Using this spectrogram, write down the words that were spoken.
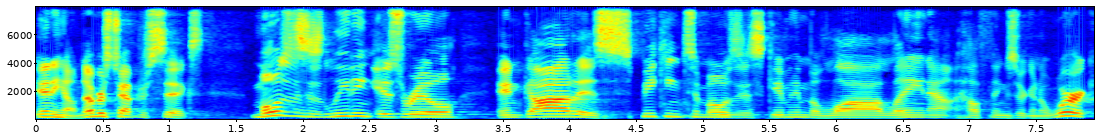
anyhow, Numbers chapter 6. Moses is leading Israel, and God is speaking to Moses, giving him the law, laying out how things are going to work.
